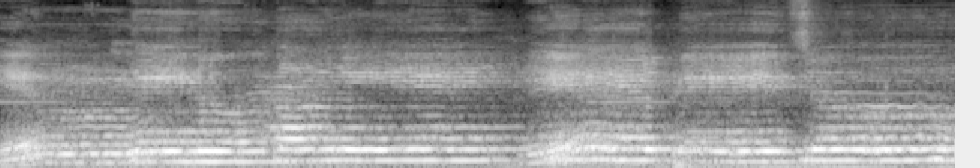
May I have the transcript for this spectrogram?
വാഴ്ത്തപ്പെട്ടതാകുന്നു ശ്രീമാ സ്ത്രീകൾ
